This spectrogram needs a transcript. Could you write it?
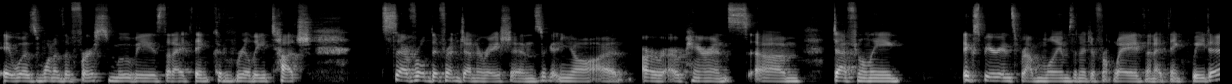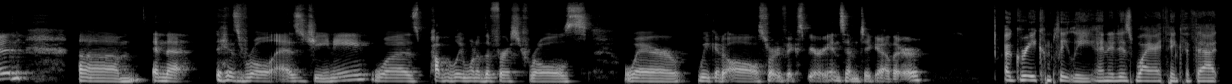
It was one of the first movies that I think could really touch several different generations. You know, uh, our our parents um, definitely experienced Robin Williams in a different way than I think we did, um, and that his role as Genie was probably one of the first roles where we could all sort of experience him together. Agree completely, and it is why I think that that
